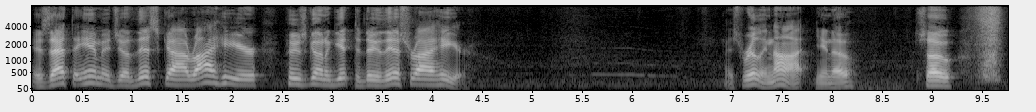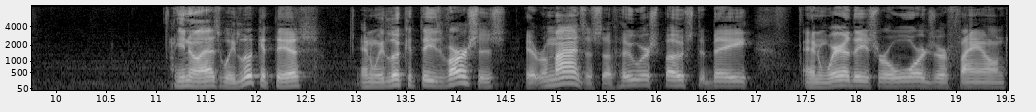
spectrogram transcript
Is that the image of this guy right here who's going to get to do this right here? It's really not, you know. So, you know, as we look at this and we look at these verses, it reminds us of who we're supposed to be and where these rewards are found,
